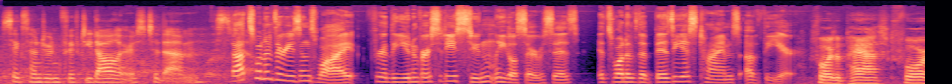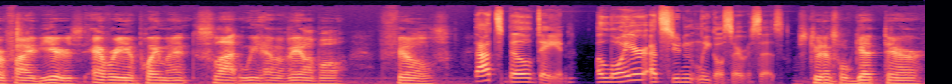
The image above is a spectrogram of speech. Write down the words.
$650 to them. Still. That's one of the reasons why, for the university's student legal services, it's one of the busiest times of the year. For the past four or five years, every appointment slot we have available fills. That's Bill Dane a lawyer at Student Legal Services. Students will get their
